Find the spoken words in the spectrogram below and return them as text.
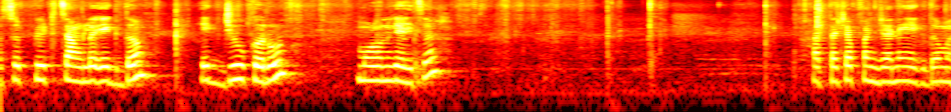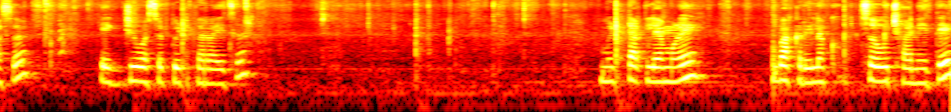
असं पीठ चांगलं एकदम एक जीव करून मळून घ्यायचं. हाताच्या पंजाने एकदम असं एक जीव असं पीठ करायचं. मीठ टाकल्यामुळे भाकरीला खूप चव छान येते.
